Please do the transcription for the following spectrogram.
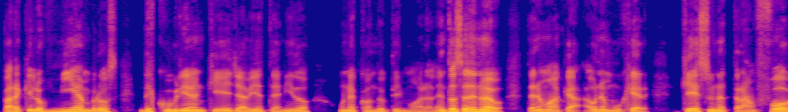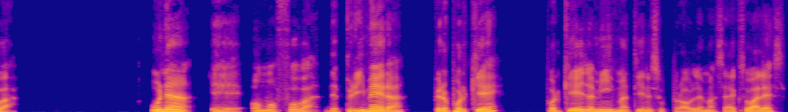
para que los miembros descubrieran que ella había tenido una conducta inmoral. Entonces, de nuevo, tenemos acá a una mujer que es una transfoba, una eh, homofoba de primera, pero ¿por qué? Porque ella misma tiene sus problemas sexuales,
